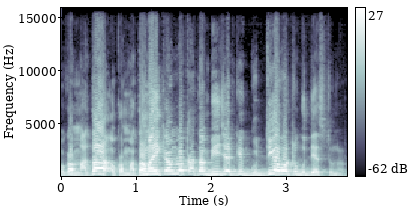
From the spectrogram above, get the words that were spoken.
ఒక మత ఒక మతమైకంలో కథం బీజేపీకి గుడ్డిగా ఓట్లు గుద్దేస్తున్నారు.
